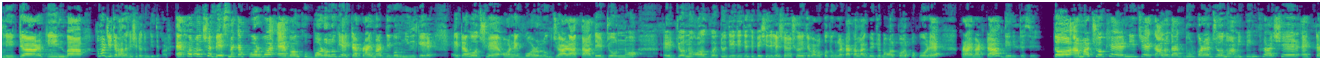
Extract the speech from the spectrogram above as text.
গ্লিটার কিংবা তোমার যেটা ভালো লাগে সেটা তুমি দিতে পারো। এখন হচ্ছে বেস মেকআপ করব এবং খুব বড় লুকে একটা প্রাইমার দিব মিল্কের এটা হচ্ছে অনেক বড় লুক যারা তাদের জন্য। এর জন্য অল্প একটু দিয়ে দিতেছি। বেশি দিলে শেষ হয়ে যাবে। আমার কতগুলো টাকা লাগবে? এর জন্য অল্প অল্প করে প্রাইমারটা দিয়ে দিতেছি। তো আমার চোখের নিচে কালো দাগ দূর করার জন্য আমি পিঙ্ক ফ্লাশের একটা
